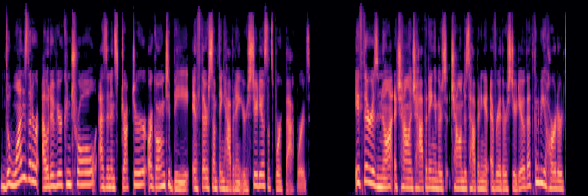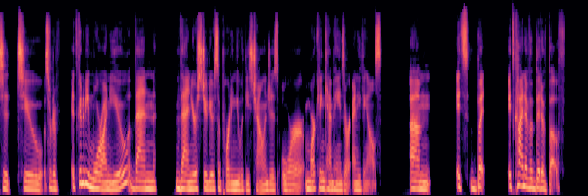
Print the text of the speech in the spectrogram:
the ones that are out of your control as an instructor are going to be if there's something happening at your studios, let's work backwards. If there is not a challenge happening and there's challenges happening at every other studio, that's going to be harder to to sort of it's going to be more on you than than your studio supporting you with these challenges or marketing campaigns or anything else. Um, it's but it's kind of a bit of both.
